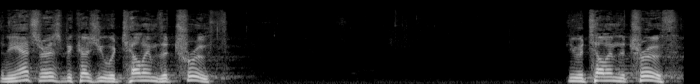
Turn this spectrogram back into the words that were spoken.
And the answer is because you would tell him the truth. You would tell him the truth.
